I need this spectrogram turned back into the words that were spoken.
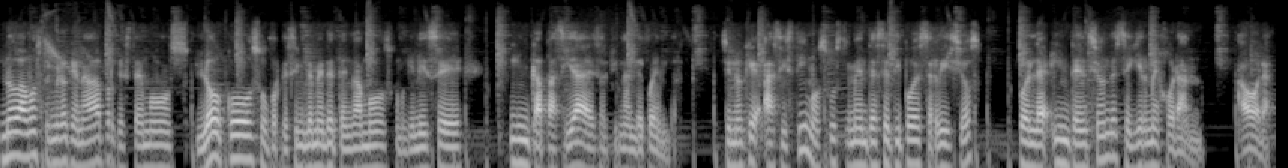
no vamos primero que nada porque estemos locos o porque simplemente tengamos, como quien dice, incapacidades al final de cuentas, sino que asistimos justamente a este tipo de servicios con la intención de seguir mejorando. Ahora,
